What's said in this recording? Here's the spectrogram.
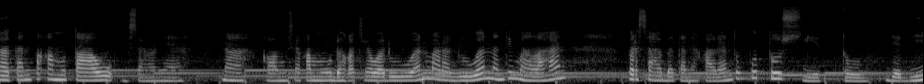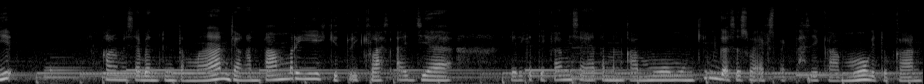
uh, tanpa kamu tahu misalnya nah kalau misalnya kamu udah kecewa duluan marah duluan nanti malahan persahabatannya kalian tuh putus gitu. Jadi kalau misalnya bantuin teman jangan pamrih gitu ikhlas aja. Jadi ketika misalnya teman kamu mungkin gak sesuai ekspektasi kamu gitu kan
